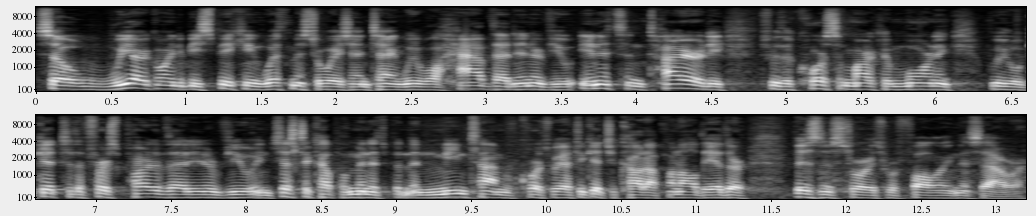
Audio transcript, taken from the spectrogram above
So we are going to be speaking with Mr. Wei Zhentang. We will have that interview in its entirety through the course of market morning. We will get to the first part of that interview in just a couple of minutes. But in the meantime, of course, we have to get you caught up on all the other business stories we're following this hour.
